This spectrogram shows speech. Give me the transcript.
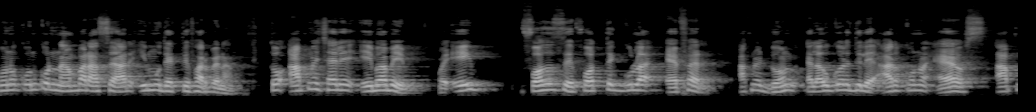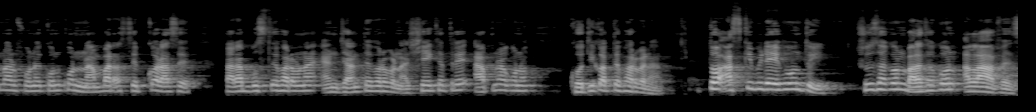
কোনো, কোন কোন নাম্বার আছে আর ইমু দেখতে পারবে না। তো আপনি চাইলে এইভাবে এই প্রসেসে প্রত্যেকগুলা অ্যাপের আপনি ডোন্ট অ্যালাউ করে দিলে আর কোনো অ্যাপস আপনার ফোনে কোন কোন নাম্বার সেভ করা আছে তারা বুঝতে পারবে না অ্যান্ড জানতে পারবে না। সেই ক্ষেত্রে আপনার কোনো ক্ষতি করতে পারবে না। তো আজকে ভিডিও এই পর্যন্তই। সুস্থ থাকুন, ভালো থাকুন, আল্লাহ হাফেজ।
